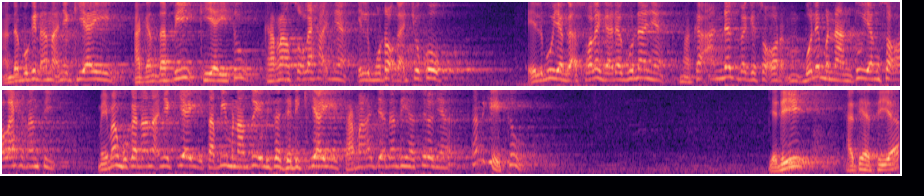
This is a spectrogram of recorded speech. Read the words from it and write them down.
Anda mungkin anaknya kiai, akan tapi kiai itu karena solehannya, ilmu dok gak cukup. Ilmu yang gak soleh gak ada gunanya. Maka Anda sebagai seorang boleh menantu yang soleh nanti. Memang bukan anaknya kiai, tapi menantu yang bisa jadi kiai sama aja nanti hasilnya. Kan gitu. Jadi hati-hati ya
